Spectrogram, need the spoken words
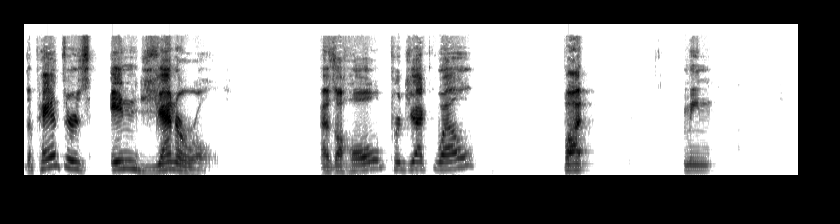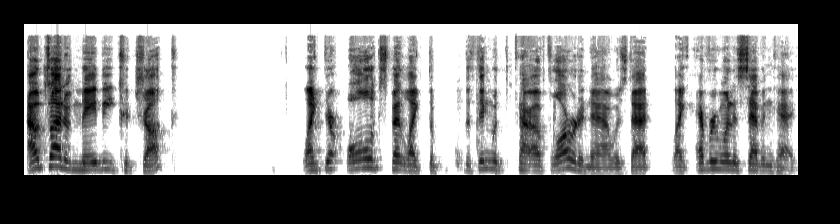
the Panthers in general, as a whole, project well. But I mean, outside of maybe Tkachuk, like they're all expend. Like the the thing with uh, Florida now is that like everyone is seven K.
